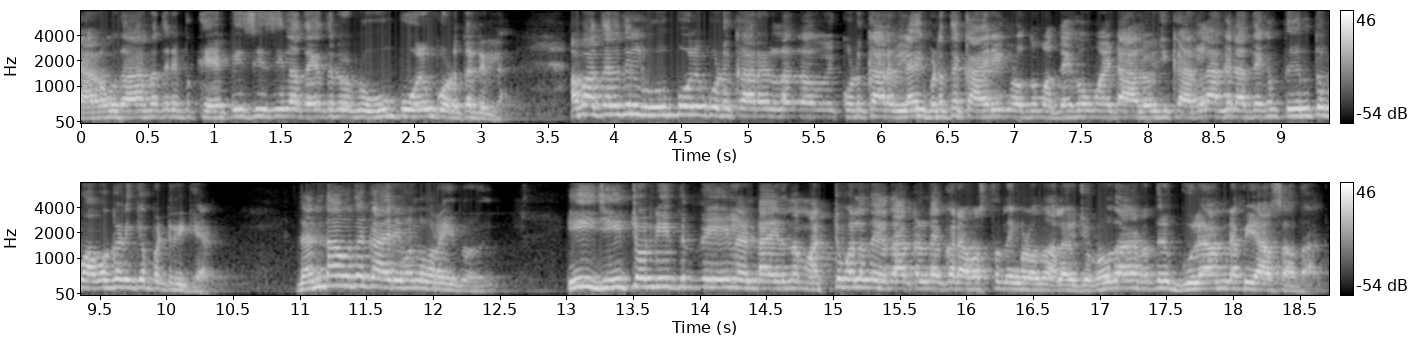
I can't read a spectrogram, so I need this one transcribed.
കാരണം ഉദാഹരണത്തിന് ഇപ്പോൾ കെ പി സി സിയിൽ അദ്ദേഹത്തിന് ഒരു റൂം പോലും കൊടുത്തിട്ടില്ല. അപ്പോൾ അത്തരത്തിൽ റൂം പോലും കൊടുക്കാറുള്ള കൊടുക്കാറില്ല. ഇവിടുത്തെ കാര്യങ്ങളൊന്നും അദ്ദേഹവുമായിട്ട് ആലോചിക്കാറില്ല. അങ്ങനെ അദ്ദേഹം തീർത്തും അവഗണിക്കപ്പെട്ടിരിക്കുകയാണ്. രണ്ടാമത്തെ കാര്യമെന്ന് പറയുന്നത് ഈ ജി ട്വന്റി ഉണ്ടായിരുന്ന മറ്റു പല നേതാക്കളുടെയൊക്കെ ഒരു അവസ്ഥ നിങ്ങളൊന്ന് ആലോചിച്ചു. ഉദാഹരണത്തിന് ഗുലാം നബി ആസാദാണ്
